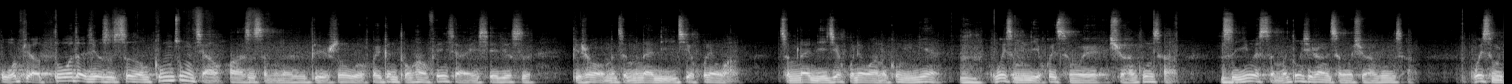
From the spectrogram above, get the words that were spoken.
我比较多的就是这种公众讲话是什么呢？比如说我会跟同行分享一些，就是比如说我们怎么来理解互联网，怎么来理解互联网的供应链。嗯。为什么你会成为血汗工厂？是因为什么东西让你成为血汗工厂？为什么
